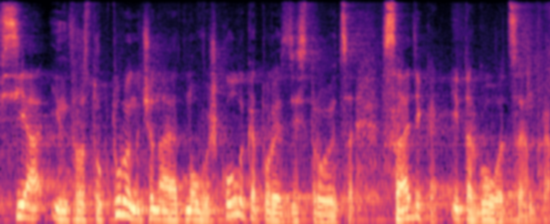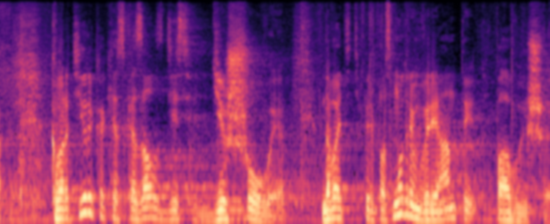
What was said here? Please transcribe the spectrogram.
вся инфраструктура, начиная от новой школы, которая здесь строится, садика и торгового центра. Квартиры, как я сказал, здесь дешевые. Давайте теперь посмотрим варианты повыше.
